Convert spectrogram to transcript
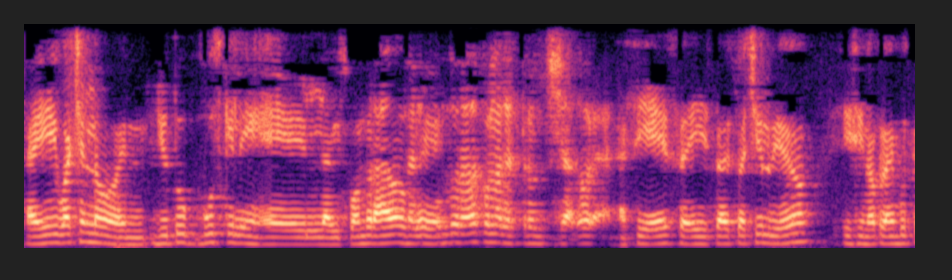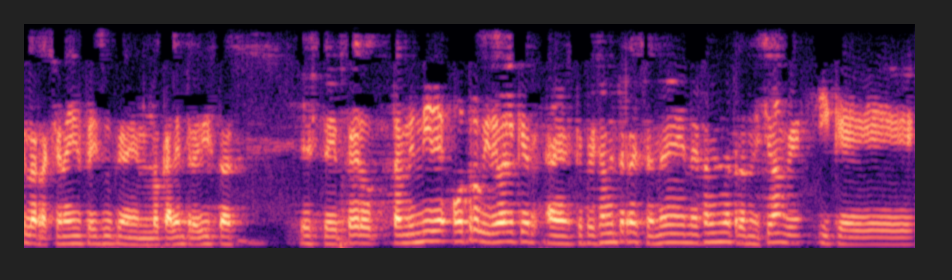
Ahí, watchenlo en YouTube, búsquele el avispón dorado. eh, Un dorado con la destronchadora. Así es, ahí está, está chido el video. Y si no, también busque la reacción ahí en Facebook en local entrevistas. Este, pero también mire otro video al que, al que precisamente reaccioné en esa misma transmisión, güey, y que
